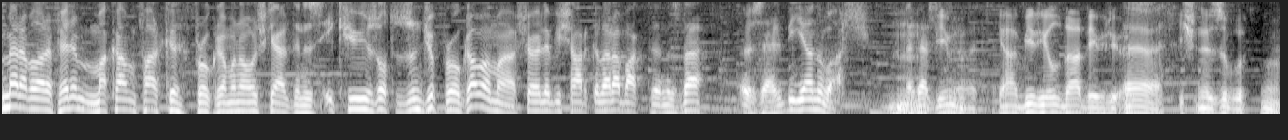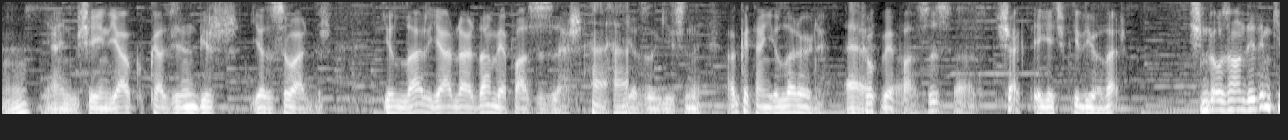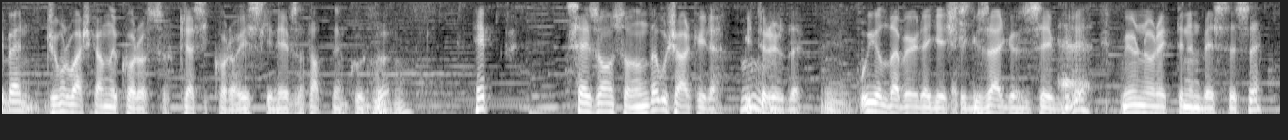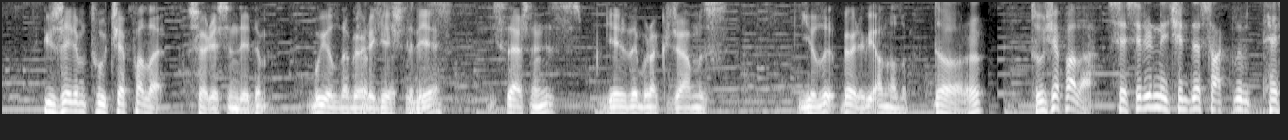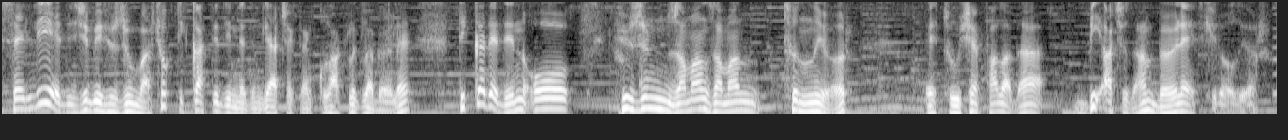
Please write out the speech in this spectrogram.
Merhabalar efendim. Makam Farkı programına hoş geldiniz. 230. program ama şöyle bir şarkılara baktığınızda özel bir yanı var. ne Değil dersiniz? mi? Ya bir yıl daha deviriyor. Evet. İşin özü bu. Yani bir şeyin Yakup Kadri'nin bir yazısı vardır. Yıllar yerlerden vefasızlar. Yazının girişinde. Hakikaten yıllar öyle. Çok vefasız. Şak diye geçip gidiyorlar. Şimdi o zaman dedim ki ben Cumhurbaşkanlığı korosu, klasik koro eski Nevzat Atlı'nın kurduğu. Hep sezon sonunda bu şarkıyla bitirirdi. Bu yılda böyle geçti. Güzel gözü sevgili. Münir Nurettin'in bestesi. Güzelim Tuğçe Pala söylesin dedim. Bu yılda böyle Çok geçti diye. İsterseniz geride bırakacağımız yılı böyle bir analım. Doğru. Tuğçe Pala, sesinin içinde saklı teselli edici bir hüzün var. Çok dikkatli dinledim gerçekten kulaklıkla böyle. Dikkat edin o hüzün zaman zaman tınlıyor. E Tuğçe Pala da bir açıdan böyle etkili oluyor.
